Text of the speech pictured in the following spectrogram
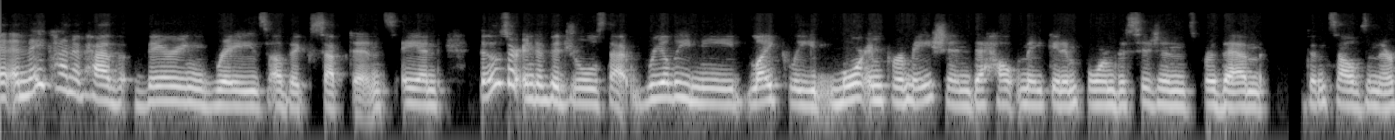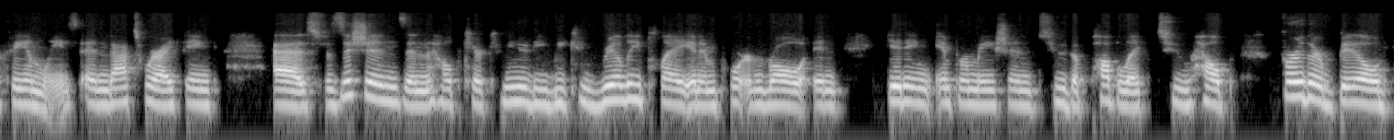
and, and they kind of have varying rays of acceptance. And those are individuals that really need likely more information to help make it informed decisions for them themselves and their families. And that's where I think as physicians in the healthcare community, we can really play an important role in getting information to the public to help further build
